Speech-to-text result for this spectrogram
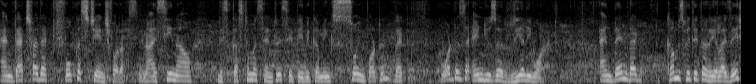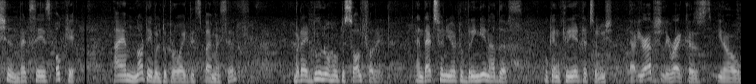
And that's why that focus change for us. You know, I see now this customer centricity becoming so important that what does the end user really want? And then that comes with it a realization that says, okay, I am not able to provide this by myself, but I do know how to solve for it. And that's when you have to bring in others who can create that solution. You're absolutely right, because you know,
